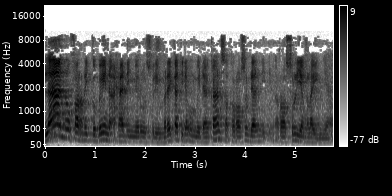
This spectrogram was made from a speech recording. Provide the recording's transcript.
la nufarriqu baina ahadin min rusuli. Mereka tidak membedakan satu rasul dan rasul yang lainnya.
